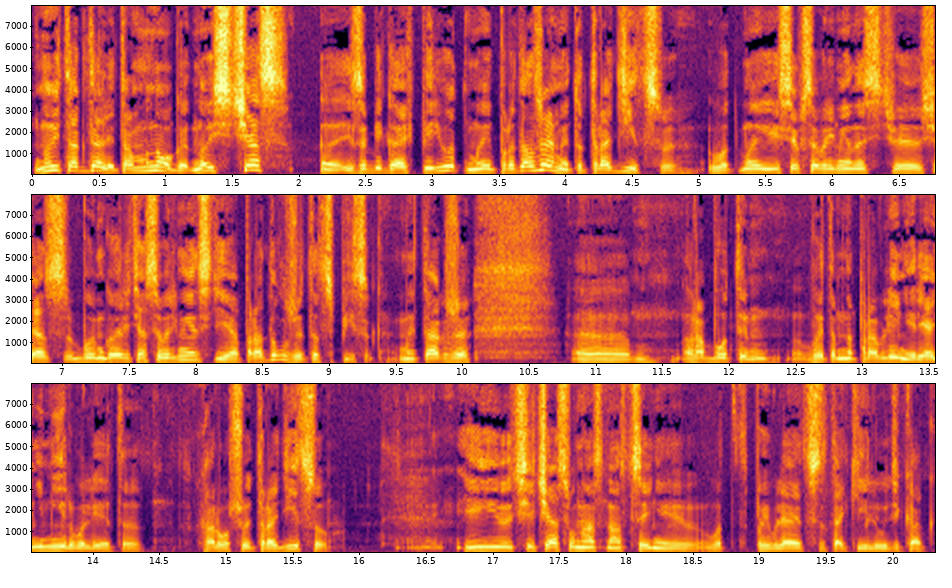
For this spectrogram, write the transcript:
ну и так далее, там много. Но сейчас, э, и забегая вперед, мы продолжаем эту традицию. Вот мы, если в современности, сейчас будем говорить о современности, я продолжу этот список. Мы также э, работаем в этом направлении, реанимировали эту хорошую традицию. И сейчас у нас на сцене вот появляются такие люди, как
